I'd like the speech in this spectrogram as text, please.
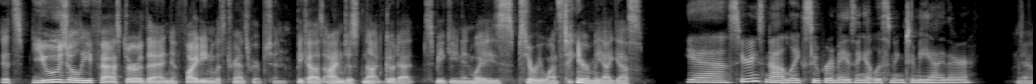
It's usually faster than fighting with transcription because I'm just not good at speaking in ways Siri wants to hear me. I guess. Yeah, Siri's not like super amazing at listening to me either. Yeah.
